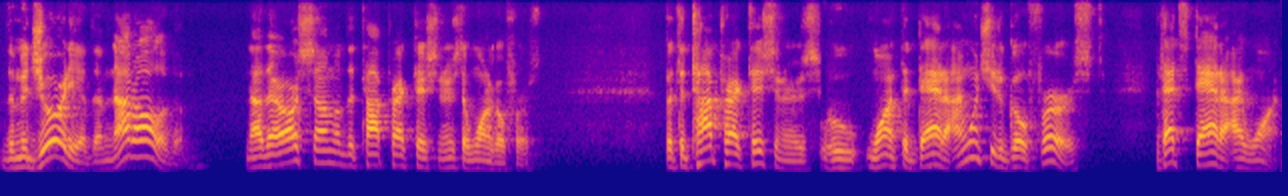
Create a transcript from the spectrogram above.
the majority of them, not all of them. Now there are some of the top practitioners that want to go first. But the top practitioners who want the data, I want you to go first. That's data I want.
